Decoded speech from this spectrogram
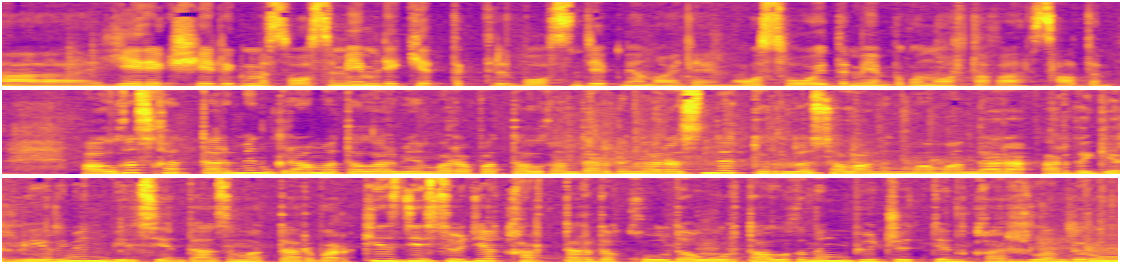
Ерекшелігіміз осы мемлекеттік тіл болсын деп мен ойлаймын. Осы ойды мен бүгін ортаға салдым. Алғыс хаттар мен грамоталармен марапатталғандардың арасында түрлі саланың мамандары ардагерлер мен белсенді азаматтар бар. Кездесуде қарттарды қолдау орталығының бюджеттен қаржыландыру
